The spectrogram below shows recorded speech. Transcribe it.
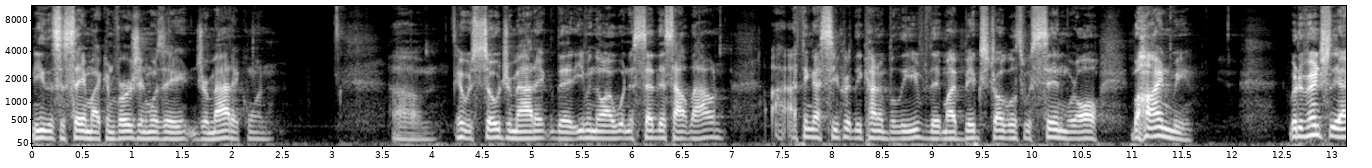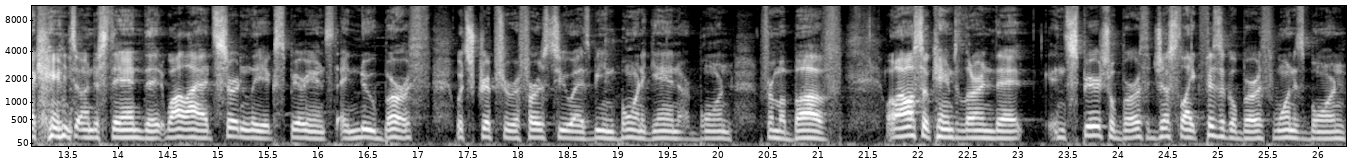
Needless to say, my conversion was a dramatic one. Um, it was so dramatic that even though I wouldn't have said this out loud, I think I secretly kind of believed that my big struggles with sin were all behind me. But eventually I came to understand that while I had certainly experienced a new birth, which scripture refers to as being born again or born from above, well, I also came to learn that in spiritual birth, just like physical birth, one is born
